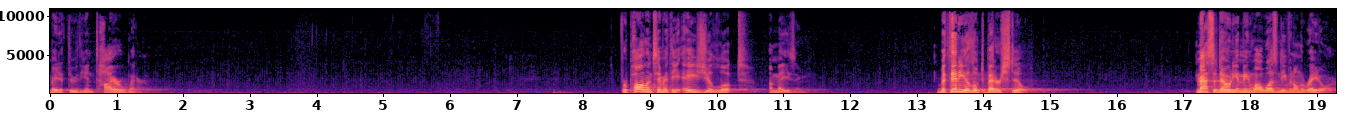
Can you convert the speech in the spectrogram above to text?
Made it through the entire winter. For Paul and Timothy, Asia looked amazing. Bithynia looked better still. Macedonia, meanwhile, wasn't even on the radar.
